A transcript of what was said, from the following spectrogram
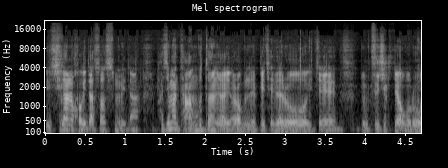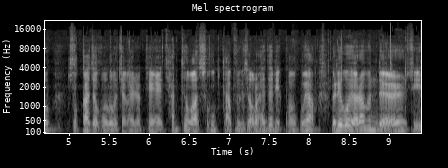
이 시간을 거의 다 썼습니다. 하지만 다음부터는 제가 여러분들께 제대로 이제 좀 주식적으로 주가적으로 제가 이렇게 차트와 수급 다 분석을 해드릴 거고요. 그리고 여러분들 이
